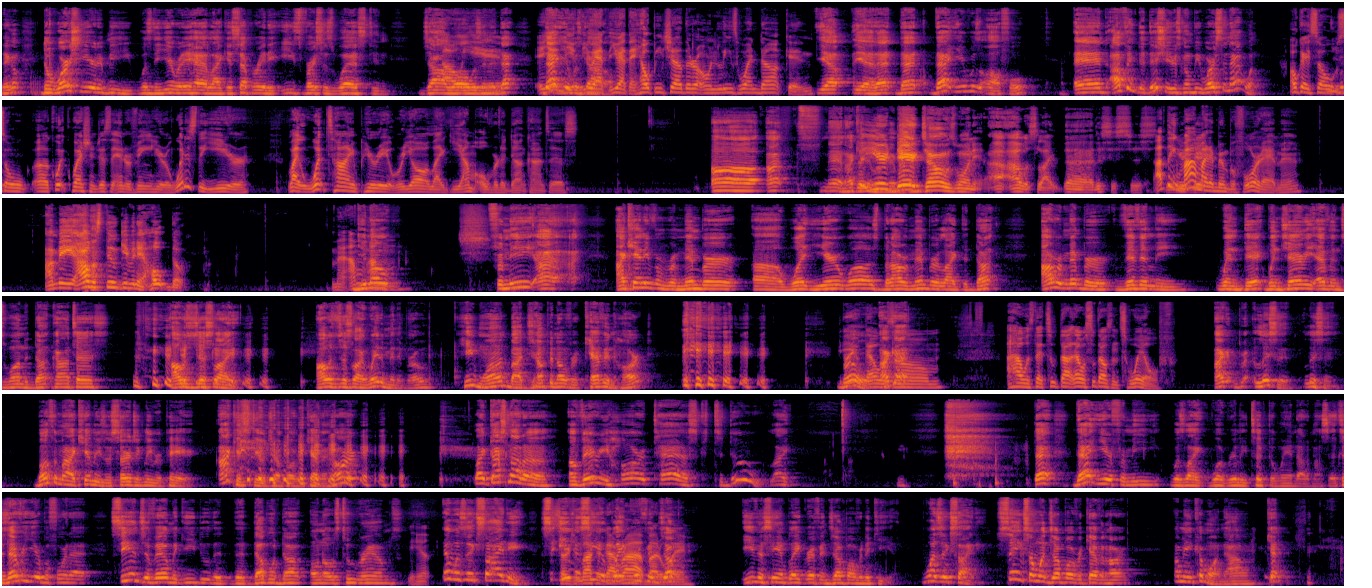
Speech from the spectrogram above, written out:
They go. The worst year to me was the year where they had like it separated East versus West, and John Oh, Wall was in it. That Yeah, year you, was you had to, you had to help each other on at least one dunk, and Yep, yeah, that that that year was awful, and I think that this year is going to be worse than that one. Okay, so so uh quick question just to intervene here. What is the year like what time period were y'all like, yeah, I'm over the dunk contest? Uh, I man, I can't The year remember. Derrick Jones won it, I, I was like, uh, this is just. I think mine Derek- might have been before that, man. I mean, I was still giving it hope though. Man, I'm You know, I'm- For me, I I, I can't even remember uh, what year it was, but I remember like the dunk. I remember vividly when De- when Jeremy Evans won the dunk contest. I was just like, I was just like, wait a minute, bro. He won by jumping over Kevin Hart. Bro, yeah, that was I got um how was that 2000 that was 2012. I listen, listen. Both of my Achilles are surgically repaired. I can still jump over Kevin Hart. Like that's not a a very hard task to do. Like that that year for me was like what really took the wind out of my myself. Because every year before that, seeing JaVale McGee do the, the double dunk on those two rims, Yeah. it was exciting. See, even Ibaka seeing Blake robbed Griffin jump, way. even seeing Blake Griffin jump over the Kia was exciting. Seeing someone jump over Kevin Hart, I mean, come on now, Ke-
